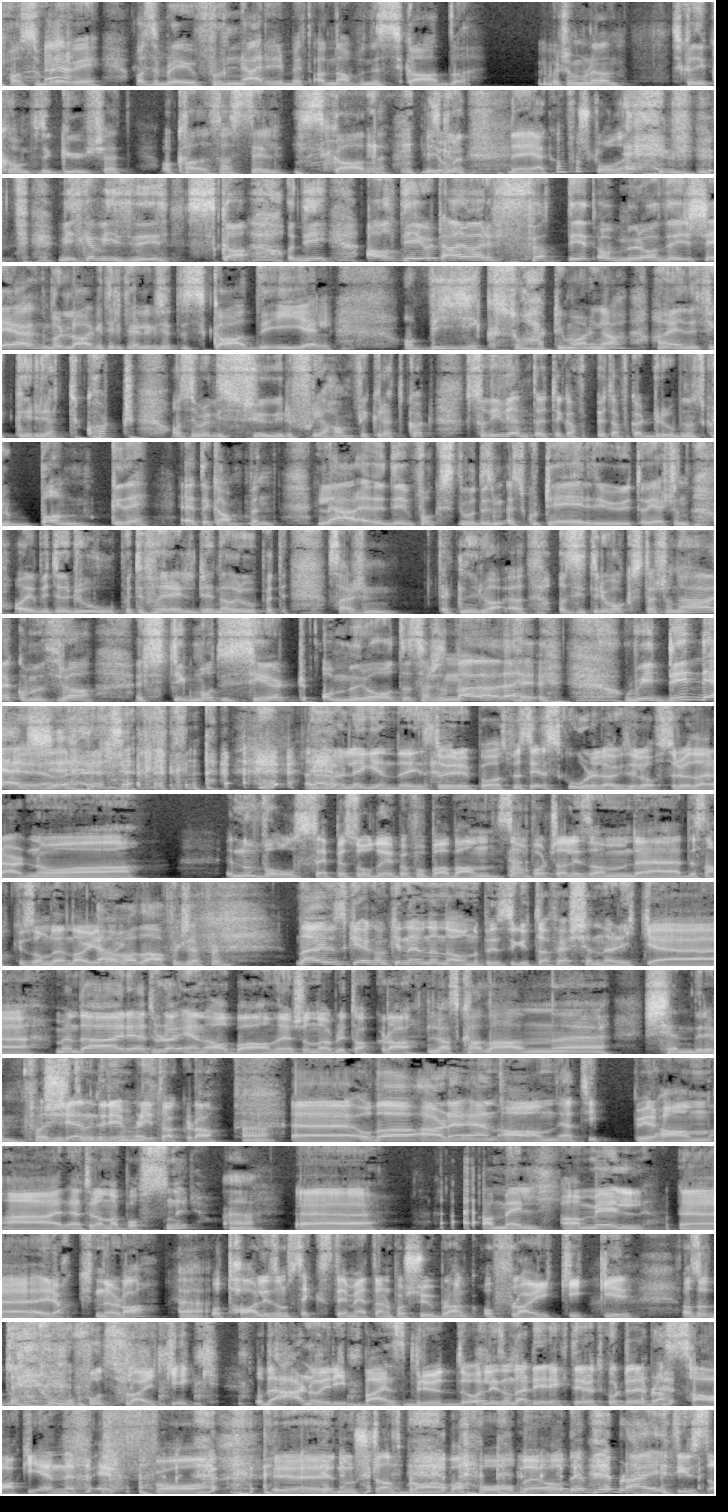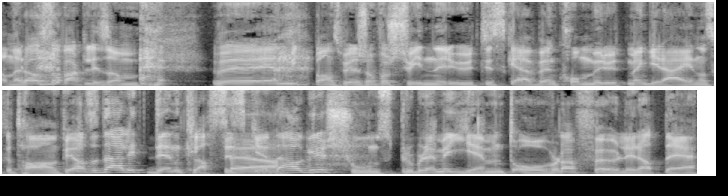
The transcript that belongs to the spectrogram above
og så ble vi, og så ble vi fornærmet av navnet Skade. Hvordan Skal de komme til Gulset og kalle seg selv Skade? Vi Jo, men det, jeg kan forstå det. vi skal vise de ska... Og de, alt de har gjort, er å være født i et område i Skien hvor laget tilfeldigvis heter Skade IL. Og vi gikk så hardt i morgenen. Han ene fikk rødt kort, og så ble vi sure fordi han fikk rødt kort. Så vi venta utafor garderoben og skulle banke de etter kampen. Lære, de voksne måtte liksom eskortere de ut, og gjøre sånn, og vi begynte å rope til foreldrene. og rope til, Så er det sånn det er ikke noe rart. Og så sitter de voksne der sånn Ja, jeg kommer fra et stigmatisert område. Så er det sånn Nei, nei, nei. We did that shit! Det er noen legendehistorier på spesielt skolelaget til Lofsrud. Der er det noe, noen voldsepisoder på fotballbanen som fortsatt liksom, det, det snakkes om den dag i dag. Ja, hva da, for eksempel? Nei, Jeg husker, jeg kan ikke nevne navnet på disse gutta, for jeg kjenner det ikke. Men det er, jeg tror det er en albaner som da blir takla. La oss kalle han uh, Kjendrim. for Kjendrim blir takla. Ja. Uh, og da er det en annen Jeg tipper han er Jeg tror han er bosner. Ja. Eh, Amel. Amel eh, rakner da Ja. og tar liksom 60-meteren på sju blank og flykicker. Altså tofots flykick, og det er noe ribbeinsbrudd. og liksom Det er direkte rødt kort, og det ble sak i NFF, og eh, Nordstrands Blad var på det. og Det ble blei tilstander. Det har også vært liksom eh, en midtbanespiller som forsvinner ut i skauen, kommer ut med en grein og skal ta en fyr. Altså, det er litt den klassiske. Ja. Det er aggresjonsproblemet jevnt over. da, Føler at det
